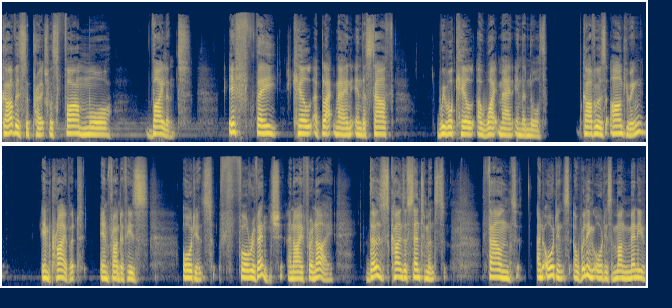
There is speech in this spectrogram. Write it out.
Garvey's approach was far more violent. If they kill a black man in the South, we will kill a white man in the North. Garvey was arguing in private in front of his audience for revenge, an eye for an eye. Those kinds of sentiments found an audience, a willing audience among many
